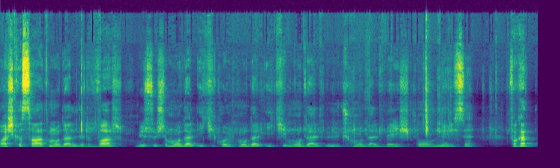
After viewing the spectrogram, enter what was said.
başka saat modelleri var. Bir sürü işte model 2 koymuş. Model 2, model 3, model 5, 10 neyse. Fakat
